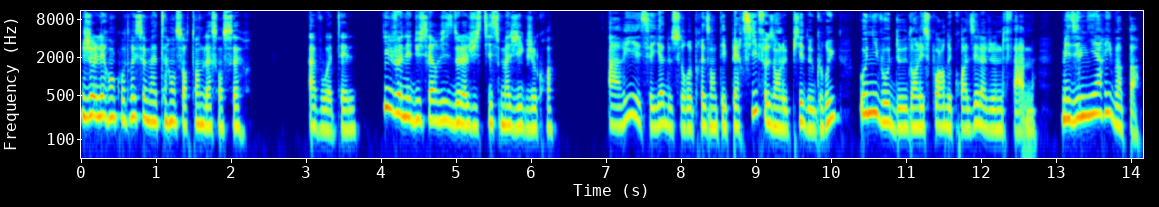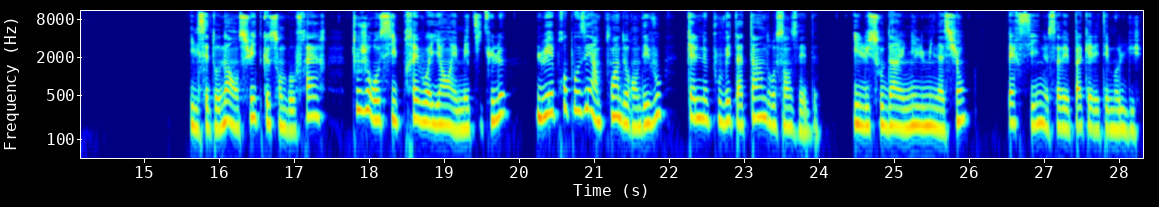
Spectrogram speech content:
Je l'ai rencontré ce matin en sortant de l'ascenseur, avoua-t-elle. Il venait du service de la justice magique, je crois. Harry essaya de se représenter Percy faisant le pied de grue au niveau 2 dans l'espoir de croiser la jeune femme, mais il n'y arriva pas. Il s'étonna ensuite que son beau-frère, toujours aussi prévoyant et méticuleux, lui ait proposé un point de rendez-vous qu'elle ne pouvait atteindre sans aide. Il eut soudain une illumination. Percy ne savait pas qu'elle était moldue.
